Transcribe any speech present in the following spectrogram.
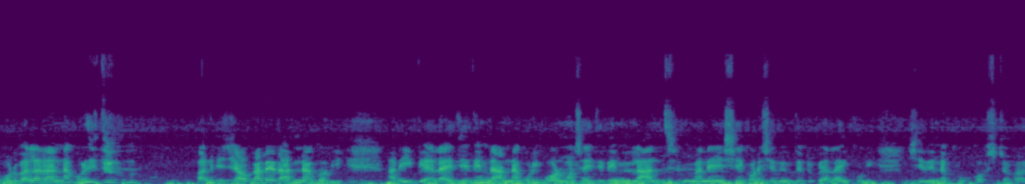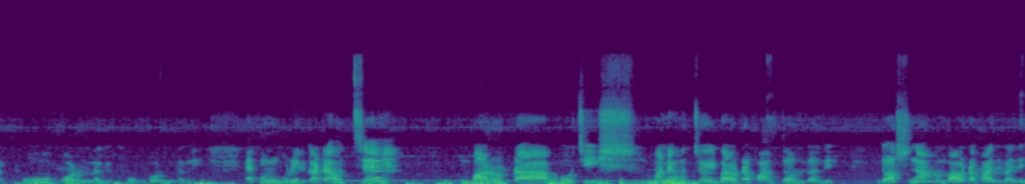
ভোরবেলা রান্না করি তো মানে সকালে রান্না করি। আর এই বেলায় যেদিন রান্না করি বরমাসায় যেদিন লাঞ্চ মানে এসে করে, সেদিন তো একটু বেলায় করি। সেদিন খুব কষ্ট হয়, খুব গরম লাগে, খুব গরম লাগে। এখন ঘড়ির কাটা হচ্ছে বারোটা পঁচিশ মানে হচ্ছে ওই বারোটা পাঁচ, দশ বাজে। দশ না, বারোটা পাঁচ বাজে।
